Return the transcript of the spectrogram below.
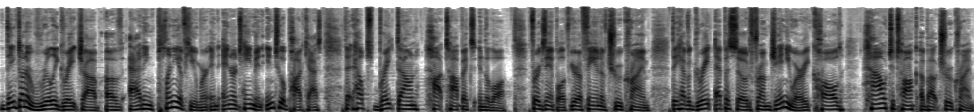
they've done a really great job of adding plenty of humor and entertainment into a podcast that helps break down hot topics in the law. For example, if you're a fan of true crime, they have a great episode from January called How to Talk About True Crime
